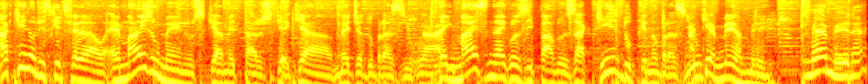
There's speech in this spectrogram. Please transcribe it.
Aqui no Distrito Federal é mais ou menos que a metade, que, que a média do Brasil. Ah, Tem mais negros e pardos aqui do que no Brasil. Aqui é meia meia. Meia meia, né?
